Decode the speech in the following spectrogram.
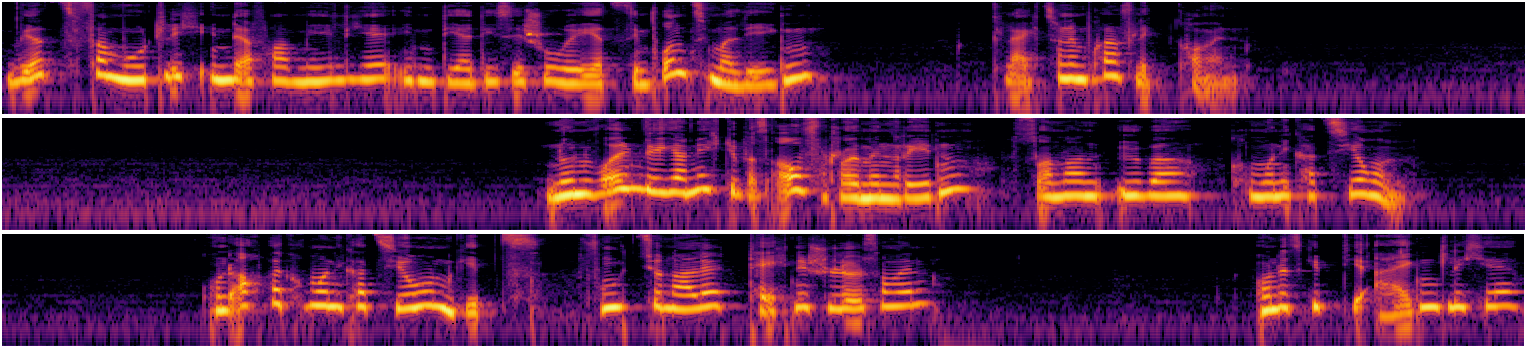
wird es vermutlich in der Familie, in der diese Schuhe jetzt im Wohnzimmer liegen, gleich zu einem Konflikt kommen. Nun wollen wir ja nicht über das Aufräumen reden, sondern über Kommunikation. Und auch bei Kommunikation gibt es funktionale technische Lösungen und es gibt die eigentliche,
